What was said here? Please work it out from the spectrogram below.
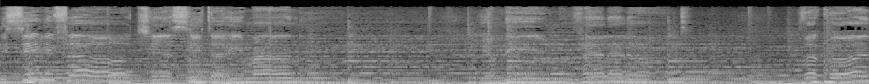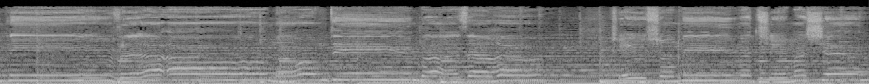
ניסים נפלאות שעשית עמנו, ימים ולילות, והכהנים והעם העומדים באזהרה, כשהיו שומעים את שם השם,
